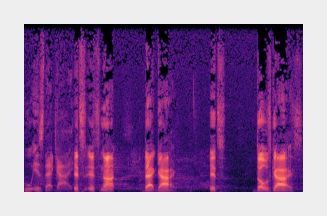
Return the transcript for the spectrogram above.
who is that guy? It's it's not that guy. It's those guys.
